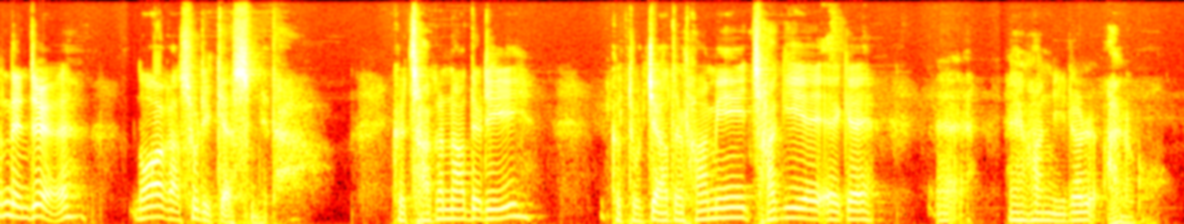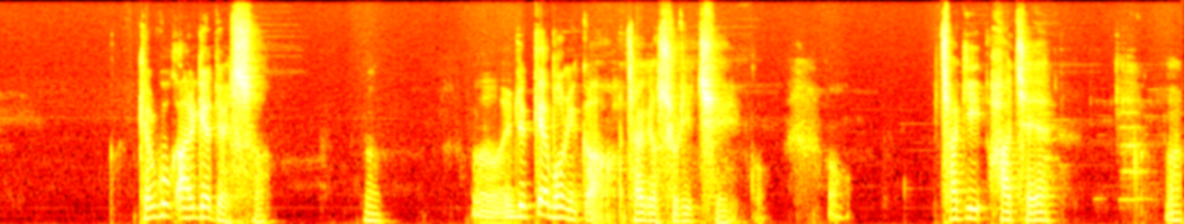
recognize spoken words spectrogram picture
근데 이제 노아가 술이 깼습니다. 그 작은 아들이 그 둘째 아들 함이 자기에게 행한 일을 알고 결국 알게 됐어. 어, 어 이제 깨보니까 자기가 술이 취해 있고, 어, 자기 하체에, 어,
